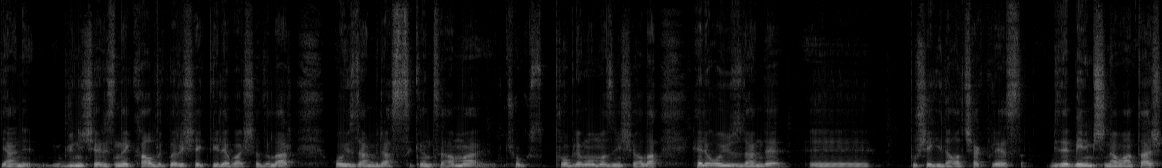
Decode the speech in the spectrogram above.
Yani gün içerisinde kaldıkları şekliyle başladılar. O yüzden biraz sıkıntı ama çok problem olmaz inşallah. Hele o yüzden de e, bu şekilde alçak pres bize benim için avantaj.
